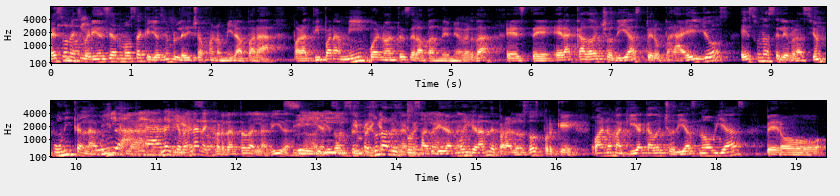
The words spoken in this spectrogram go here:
Es una experiencia hermosa que yo siempre le he dicho a Juano, mira, para, para ti, para mí, bueno, antes de la pandemia, ¿verdad? Este, era cada ocho días, pero para ellos es una celebración única en la Única, vida. claro. No, y que van a recordar toda la vida. Sí, ¿no? y entonces siempre es una responsabilidad muy grande para los dos porque Juano maquilla cada ocho días novias, pero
